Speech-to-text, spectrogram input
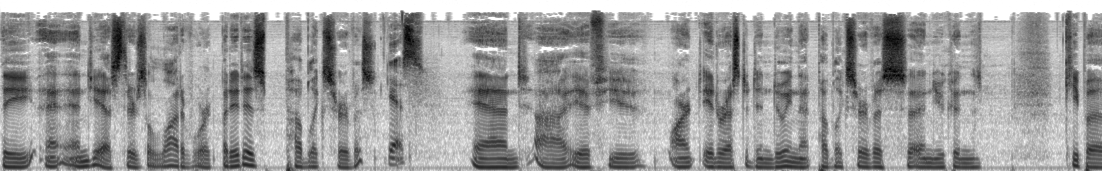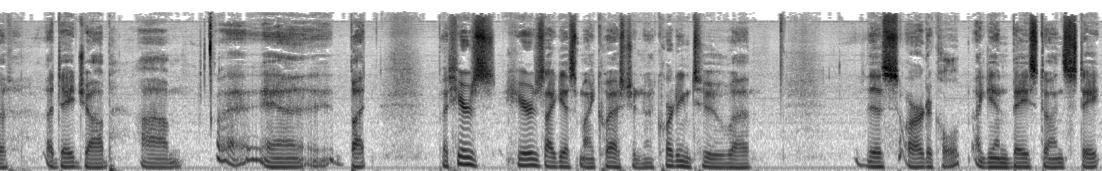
the and yes, there's a lot of work, but it is public service. Yes. And uh, if you aren't interested in doing that public service, and you can keep a, a day job, um, and, but but here's here's I guess my question. According to uh, this article, again, based on state.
